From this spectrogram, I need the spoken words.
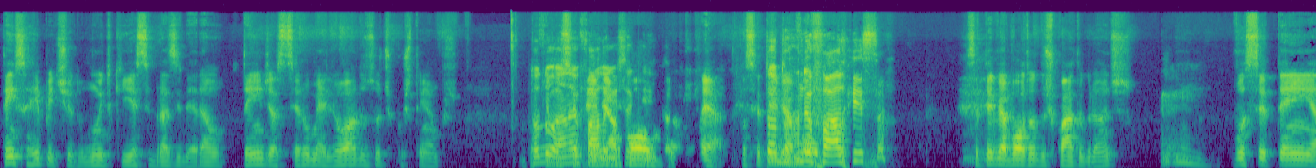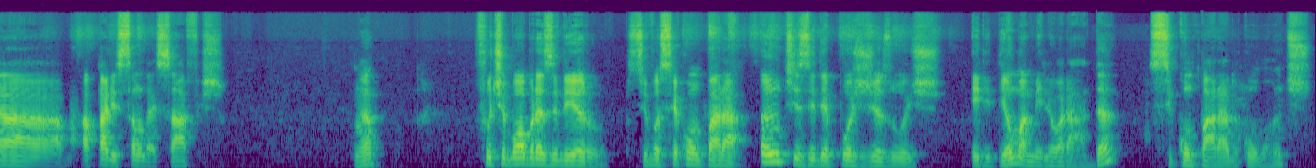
Tem se repetido muito que esse Brasileirão tende a ser o melhor dos últimos tempos. Todo ano eu falo isso volta, aqui. É, você Todo ano volta, eu falo isso. Você teve a volta dos quatro grandes. Você tem a aparição das SAFs. Né? Futebol brasileiro, se você comparar antes e depois de Jesus, ele deu uma melhorada, se comparado com antes,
